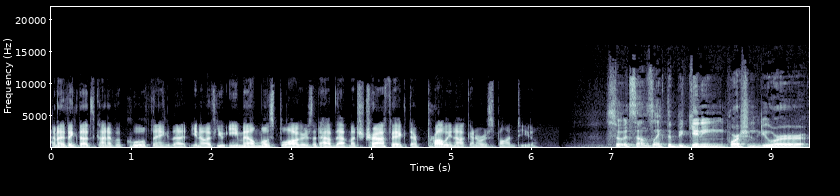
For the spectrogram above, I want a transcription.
And I think that's kind of a cool thing that, you know, if you email most bloggers that have that much traffic, they're probably not going to respond to you. So it sounds like the beginning portion you were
